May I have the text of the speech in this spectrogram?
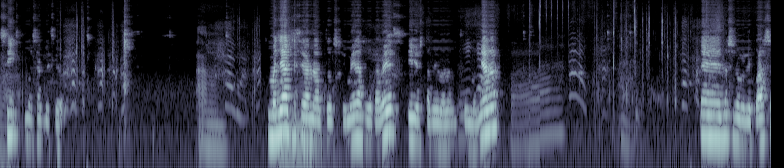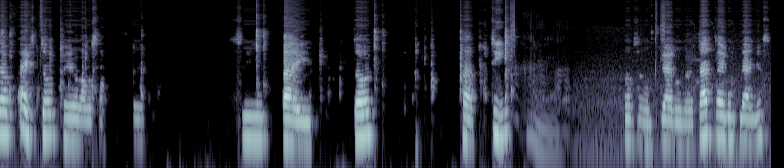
Sí, vas a crecer hoy. Mañana crecerán las dos gemelas otra vez. Y ellos también van a crecer mañana. Eh, no sé lo que le pasa a esto, pero vamos a. Sí, hay a ti. Vamos a comprar una tarta de cumpleaños.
